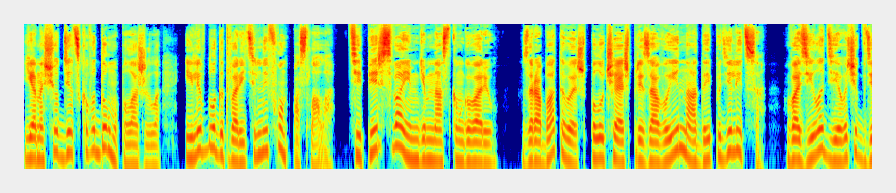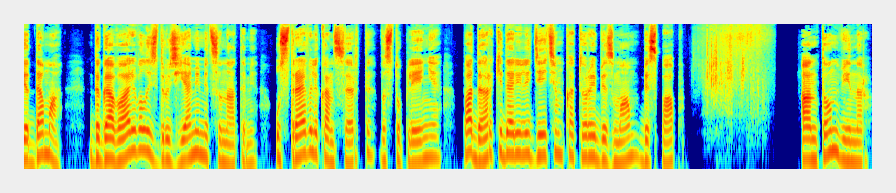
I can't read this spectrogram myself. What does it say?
я на счет детского дома положила или в благотворительный фонд послала. Теперь своим гимнасткам говорю. Зарабатываешь, получаешь призовые, надо и поделиться возила девочек в детдома, договаривалась с друзьями-меценатами, устраивали концерты, выступления, подарки дарили детям, которые без мам, без пап. Антон Винер.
